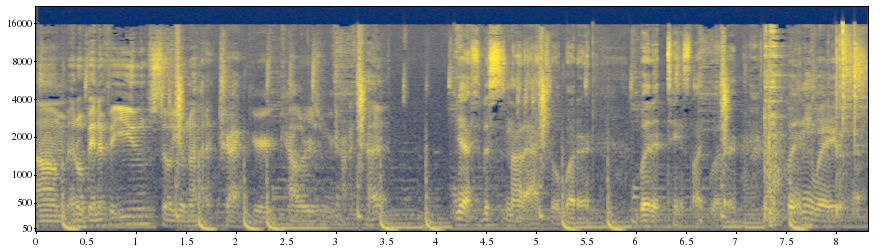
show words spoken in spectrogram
um, it'll benefit you, so you'll know how to track your calories when you're trying to cut. Yeah, so this is not actual butter, but it tastes like butter. But anyways,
